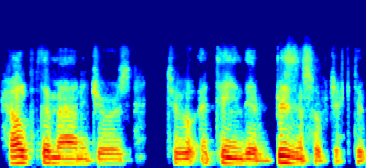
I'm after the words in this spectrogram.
help the managers to attain their business objective.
